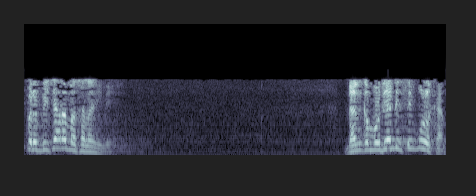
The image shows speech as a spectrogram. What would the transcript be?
berbicara masalah ini. Dan kemudian disimpulkan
